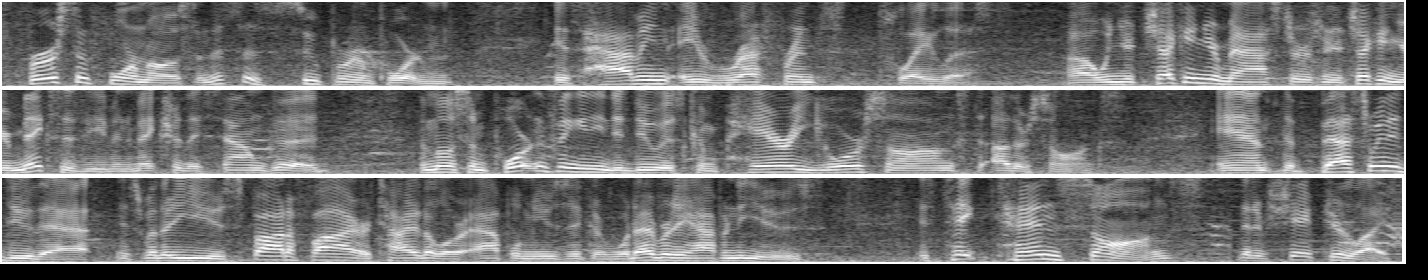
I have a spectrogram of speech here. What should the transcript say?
First and foremost, and this is super important, is having a reference playlist. Uh, when you're checking your masters, when you're checking your mixes even to make sure they sound good, the most important thing you need to do is compare your songs to other songs. And the best way to do that is whether you use Spotify or Tidal or Apple Music or whatever you happen to use, is take 10 songs that have shaped your life.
